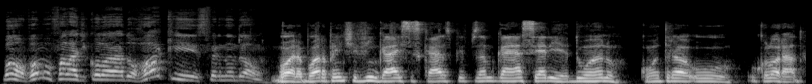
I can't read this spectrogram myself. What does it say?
Bom, vamos falar de Colorado Rocks, Fernandão? Bora, bora pra gente vingar esses caras, porque precisamos ganhar a série do ano contra o, o Colorado.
